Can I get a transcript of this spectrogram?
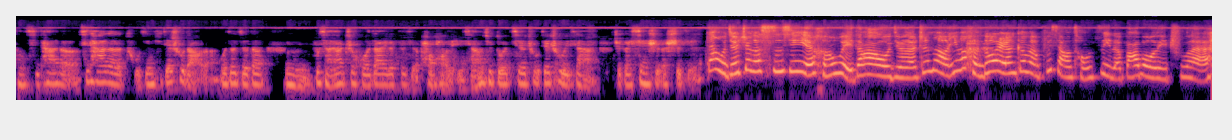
从其他的其他的途径去接触到的。我就觉得，嗯，不想要只活在一个自己的泡泡里，想要去多接触接触一下这个现实的世界。但我觉得这个私心也很伟大，我觉得真的，因为很多人根本不想从自己的 bubble 里出来。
